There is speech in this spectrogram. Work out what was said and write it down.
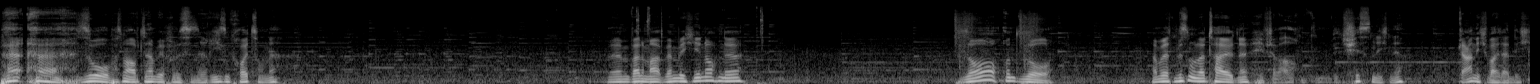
So, pass mal auf, dann haben wir. Das ist eine Riesenkreuzung, ne? Ähm, warte mal, wenn wir hier noch eine. So und so. Haben wir das ein bisschen unterteilt, ne? Hilft aber auch mit Schiss nicht, ne? Gar nicht weiter nicht.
